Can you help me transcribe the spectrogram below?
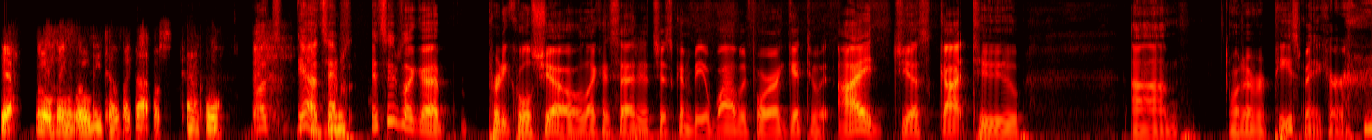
yeah, little thing, little details like that was kind of cool. Well, yeah, it seems it seems like a pretty cool show. Like I said, it's just going to be a while before I get to it. I just got to, um, whatever Peacemaker,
